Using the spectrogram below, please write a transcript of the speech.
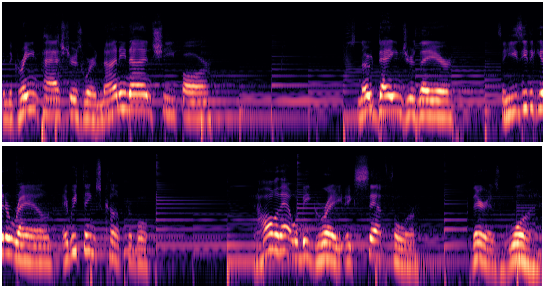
in the green pastures where 99 sheep are there's no danger there. It's easy to get around. Everything's comfortable. And all of that would be great, except for there is one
